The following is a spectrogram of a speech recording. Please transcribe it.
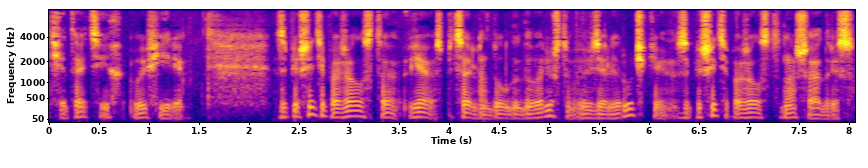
читать их в эфире. Запишите, пожалуйста, я специально долго говорю, чтобы вы взяли ручки, запишите, пожалуйста, наш адрес.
